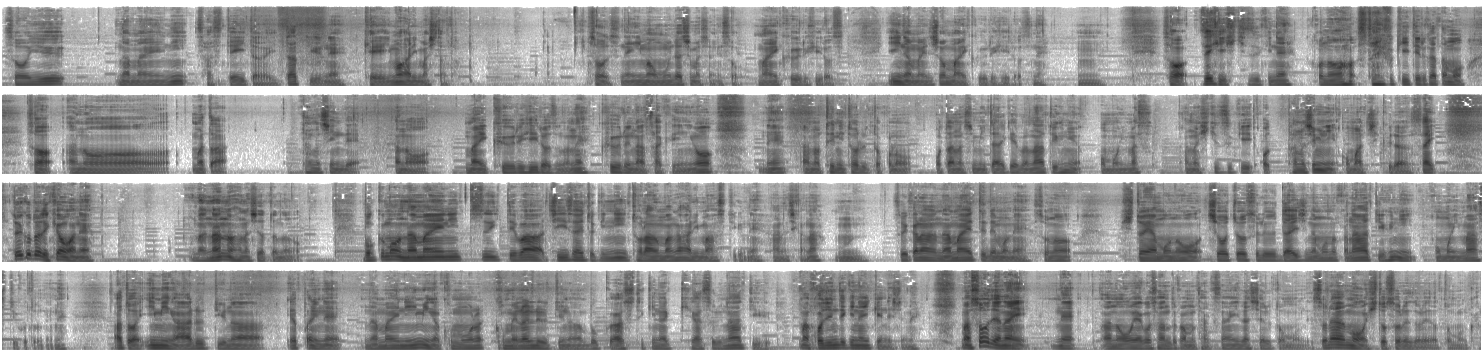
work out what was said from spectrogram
そういう名前にさせていただいたっていうね経緯もありましたと。そうですね。今思い出しましたね。そう。 My Cool Heroes。いい名前でしょ？ My Cool Heroes ね。うん。そう。是非引き続きねこの スタエフ聞いてる方もそう。あのー、また楽しんであのー、 My Cool Heroes のねクールな作品をねあの手に取るところお楽しみいただければなというふうに思いますあの引き続きお楽しみにお待ちください。ということで今日はね、まあ、何の話だったんだろう。僕も名前については小さい時にトラウマがありますっていうね話かな。うん。それから名前ってでもねその人や物を象徴する大事なものかなっていうふうに思いますということでね。あとは意味があるっていうのはやっぱりね名前に意味が込められるっていうのは僕は素敵な気がするなっていうまあ個人的な意見でしたね。まあそうじゃないねあの親御さんとかもたくさんいらっしゃると思うんでそれはもう人それぞれだと思うから。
